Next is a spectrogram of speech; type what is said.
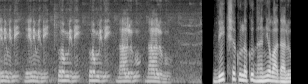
ఎనిమిది ఎనిమిది తొమ్మిది తొమ్మిది నాలుగు నాలుగు. వీక్షకులకు ధన్యవాదాలు.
